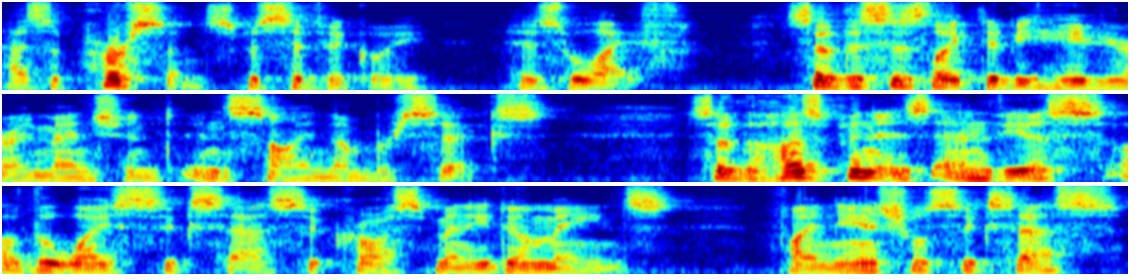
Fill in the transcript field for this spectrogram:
as a person, specifically his wife. So this is like the behavior I mentioned in sign number six. So the husband is envious of the wife's success across many domains. Financial success,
